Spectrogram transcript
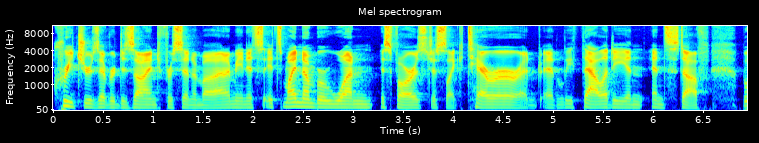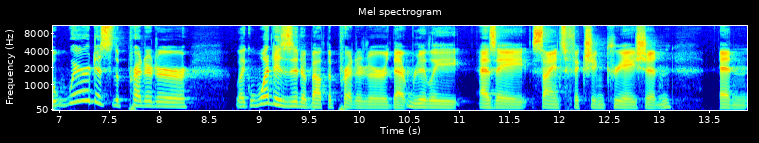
creatures ever designed for cinema. I mean, it's it's my number one as far as just like terror and, and lethality and, and stuff. But where does the predator like what is it about the predator that really as a science fiction creation and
